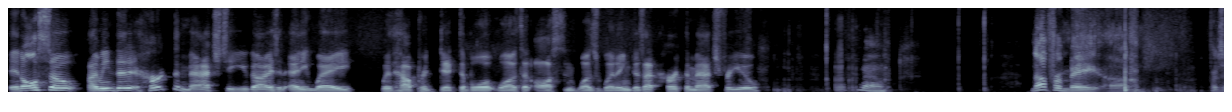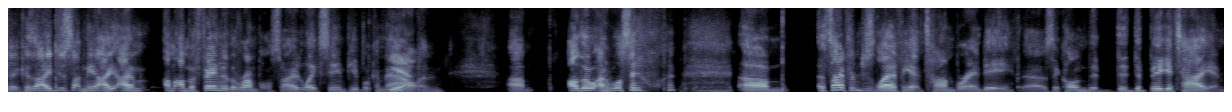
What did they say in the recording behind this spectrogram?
it also, I mean, did it hurt the match to you guys in any way with how predictable it was that Austin was winning? Does that hurt the match for you? No, not for me. Um, because I just, I mean, I, I'm, I'm, I'm a fan of the Rumble, so I like seeing people come yeah. out and, um, although I will say, um, aside from just laughing at Tom Brandi, uh, as they call him the the, the big Italian,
